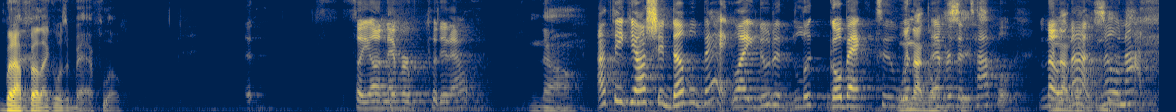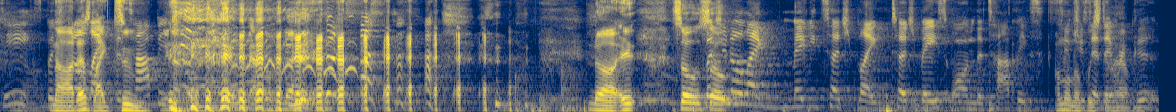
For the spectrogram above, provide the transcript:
But I felt like it was a bad flow. so y'all never put it out? No. I think y'all should double back. Like do the look go back to We're not going whatever to the six. top of- No, We're not not, going to no, six. not six. But Nah, you know, that's like, like the two. topics. No, it so so But so you know, like maybe touch like touch base on the topics I don't know since if you we said they still were have 'em. good.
